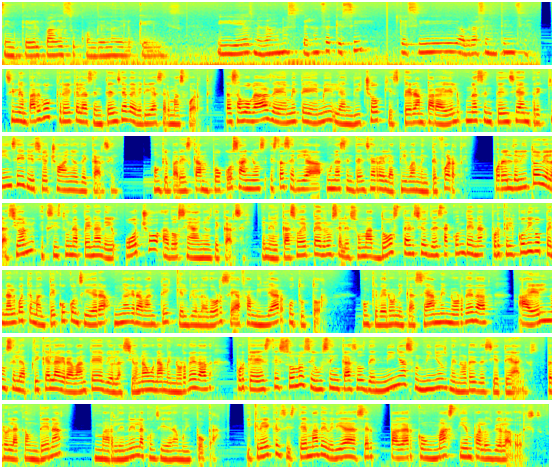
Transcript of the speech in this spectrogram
sin que él pague su condena de lo que él hizo. Y ellas me dan una esperanza que sí, que sí habrá sentencia. Sin embargo, cree que la sentencia debería ser más fuerte. Las abogadas de MTM le han dicho que esperan para él una sentencia entre 15 y 18 años de cárcel. Aunque parezcan pocos años, esta sería una sentencia relativamente fuerte. Por el delito de violación existe una pena de 8 a 12 años de cárcel. En el caso de Pedro se le suma dos tercios de esa condena porque el Código Penal guatemalteco considera un agravante que el violador sea familiar o tutor. Aunque Verónica sea menor de edad, a él no se le aplica el agravante de violación a una menor de edad porque este solo se usa en casos de niñas o niños menores de 7 años. Pero la condena, Marlene la considera muy poca y cree que el sistema debería hacer pagar con más tiempo a los violadores.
